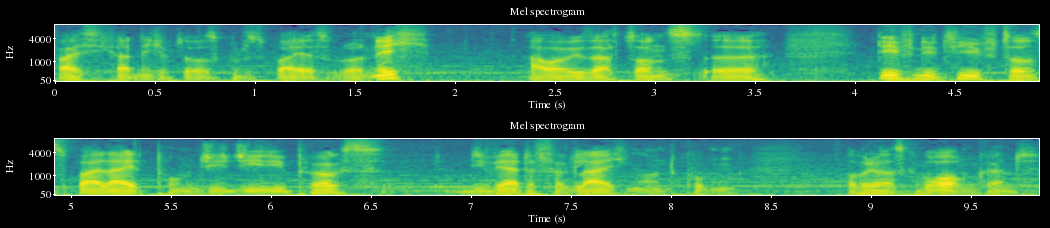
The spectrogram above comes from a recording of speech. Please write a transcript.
weiß ich gerade nicht, ob da was Gutes bei ist oder nicht. Aber wie gesagt, sonst äh, definitiv sonst bei light.gg die Perks die Werte vergleichen und gucken, ob ihr was gebrauchen könnt.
